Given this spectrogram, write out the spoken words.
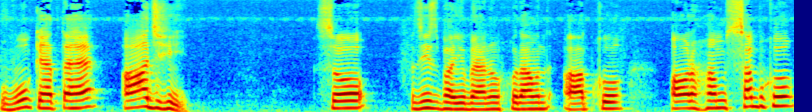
وہ کہتا ہے، آج ہی۔ سو عزیز بھائیو بہنوں، خداوند آپ کو اور ہم سب کو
